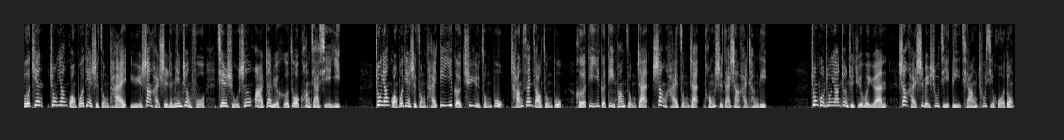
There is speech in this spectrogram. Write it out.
昨天，中央广播电视总台与上海市人民政府签署深化战略合作框架协议。中央广播电视总台第一个区域总部长三角总部和第一个地方总站上海总站同时在上海成立。中共中央政治局委员、上海市委书记李强出席活动。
